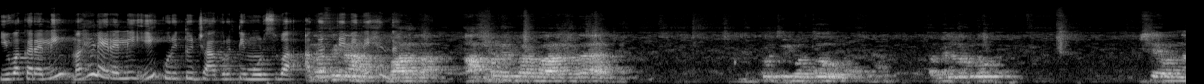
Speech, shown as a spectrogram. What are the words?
ಯುವಕರಲ್ಲಿ ಮಹಿಳೆಯರಲ್ಲಿ ಈ ಕುರಿತು ಜಾಗೃತಿ ಮೂಡಿಸುವ ಅಗತ್ಯವಿದೆ ಎಂದರು. ವಿಷಯವನ್ನ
